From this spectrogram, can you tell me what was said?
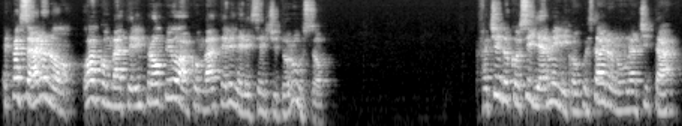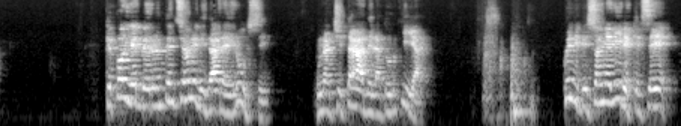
e passarono o a combattere in proprio o a combattere nell'esercito russo. Facendo così gli armeni conquistarono una città che poi ebbero intenzione di dare ai russi una città della turchia quindi bisogna dire che se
